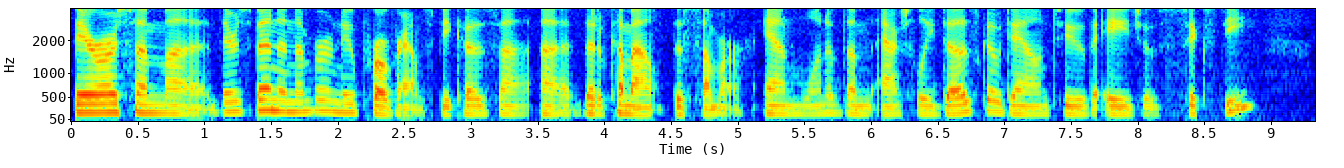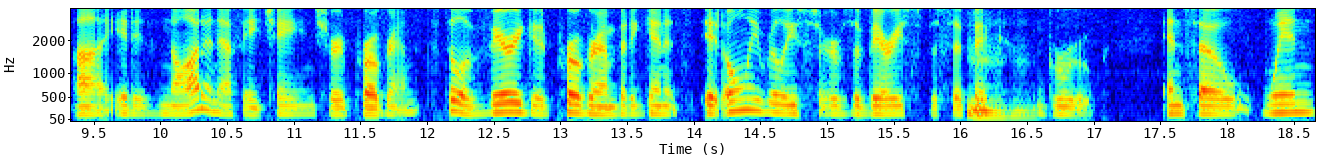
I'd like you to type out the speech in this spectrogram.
There are some. Uh, there's been a number of new programs because uh, uh, that have come out this summer, and one of them actually does go down to the age of 60. Uh, it is not an FHA insured program. It's still a very good program, but again, it's it only really serves a very specific group. And so, when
